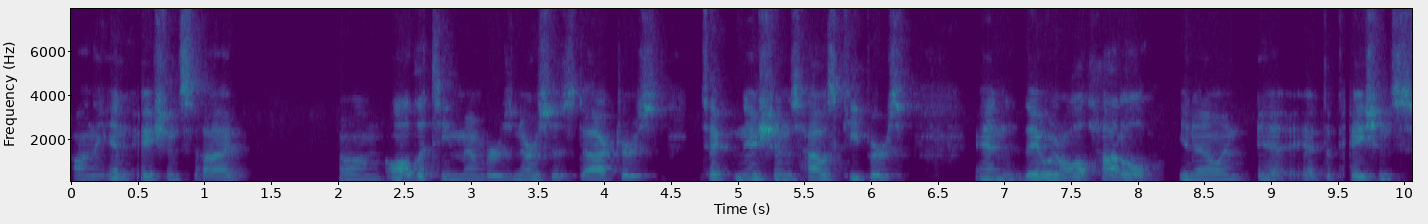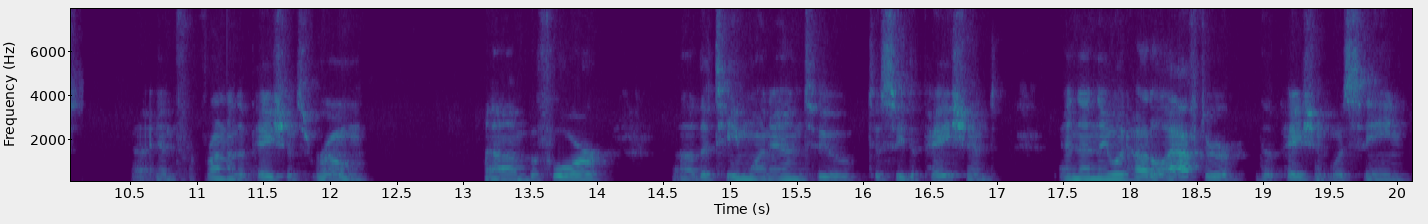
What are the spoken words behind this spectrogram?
on the inpatient side um, all the team members nurses doctors technicians housekeepers and they would all huddle, you know, and at the patient's uh, in front of the patient's room um, before uh, the team went in to to see the patient, and then they would huddle after the patient was seen.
